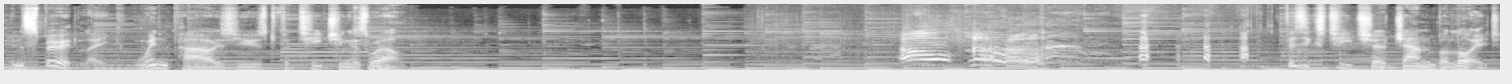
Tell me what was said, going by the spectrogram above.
In Spirit Lake, wind power is used for teaching as well. Oh, no! Physics teacher Jan Beloit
